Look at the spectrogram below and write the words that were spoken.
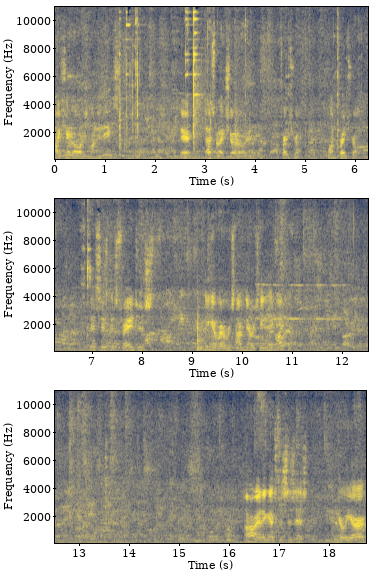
I should have ordered one of these. Here, that's what I should have ordered. A French fry, one French fry. This is the strangest thing I've ever. seen. I've never seen anything like this. All right, I guess this is it. And here we are.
